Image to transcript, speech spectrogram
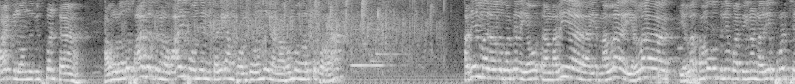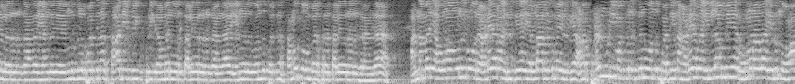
வாழ்க்கையில் வந்து மிஸ் பண்ணிட்டேன். அவங்கள வந்து பார்க்கறதுக்கான வாய்ப்பு வந்து எனக்கு கிடைக்காம போனது வந்து நான் ரொம்ப வருத்தப்படுறேன். அதே மாதிரி வந்து பார்த்தீங்கன்னா நிறைய நல்லா எல்லா எல்லா சமூகத்துலையும் பார்த்தீங்கன்னா நிறைய புரட்சியாளர் இருக்காங்க. எங்க எங்களுக்கு பார்த்தீங்கன்னா சாதி தூக்கி பிடிக்கிற மாதிரி ஒரு தலைவர் இருக்காங்க. எங்களுக்கு வந்து பார்த்தீங்கன்னா சமத்துவம் பேசுகிற தலைவர் இருக்கிறாங்க அந்த மாதிரி அவங்கவுங்களுக்கு ஒரு அடையாளம் இருக்கு. எல்லாருக்குமே இருக்கு. ஆனால் பழங்குடி மக்களுக்குன்னு வந்து பார்த்தீங்கன்னா அடையாளம் இல்லாமே ரொம்ப நாளாக இருந்தோம்.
